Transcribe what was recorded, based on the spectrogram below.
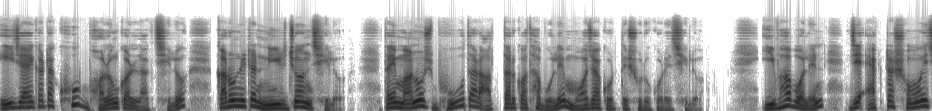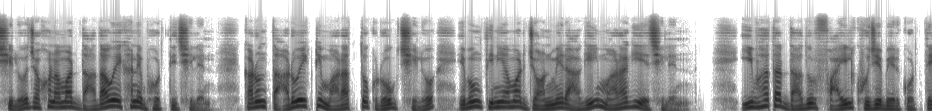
এই জায়গাটা খুব ভয়ঙ্কর লাগছিল, কারণ এটা নির্জন ছিল, তাই মানুষ ভূত আর আত্মার কথা বলে মজা করতে শুরু করেছিল। ইভা বলেন যে একটা সময় ছিল যখন আমার দাদাও এখানে ভর্তি ছিলেন, কারণ তারও একটি মারাত্মক রোগ ছিল এবং তিনি আমার জন্মের আগেই মারা গিয়েছিলেন। ইভা তার দাদুর ফাইল খুঁজে বের করতে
